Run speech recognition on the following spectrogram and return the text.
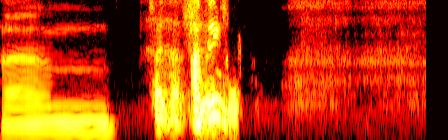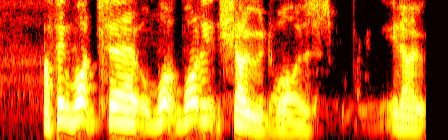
Um, Take that I think off. I think what uh, what what it showed was, you know,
